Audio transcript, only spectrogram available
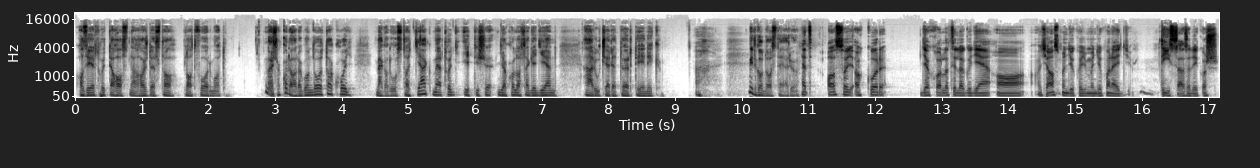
azért, hogy te használhassd ezt a platformot. Na és akkor arra gondoltak, hogy megadóztatják, mert hogy itt is gyakorlatilag egy ilyen árucsere történik. Mit gondolsz te erről? Hát az, hogy akkor gyakorlatilag ugye, a, hogyha azt mondjuk, hogy mondjuk van egy 10%-os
